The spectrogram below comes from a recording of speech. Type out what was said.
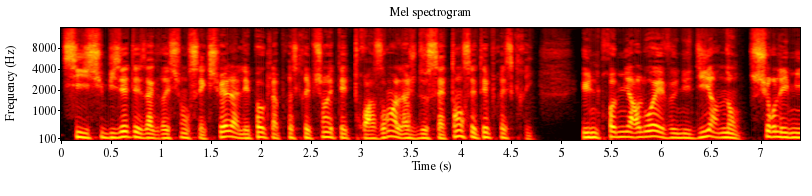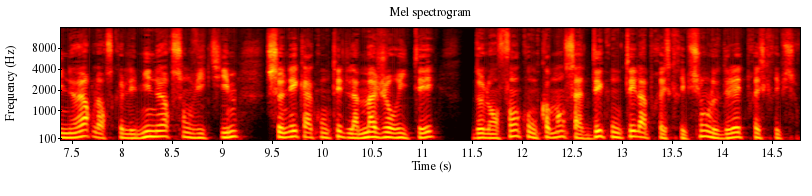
s'il subissait des agressions sexuelles, à l'époque, la prescription était de 3 ans, à l'âge de 7 ans, c'était prescrit. Une première loi est venue dire non, sur les mineurs, lorsque les mineurs sont victimes, ce n'est qu'à compter de la majorité de l'enfant qu'on commence à décompter la prescription, le délai de prescription.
